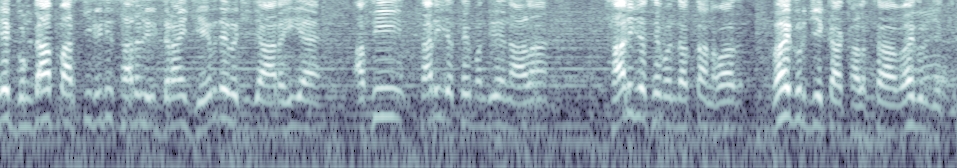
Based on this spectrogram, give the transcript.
ਇਹ ਗੁੰਡਾ ਪਰਚੀ ਜਿਹੜੀ ਸਾਰੇ ਲੀਡਰਾਂ ਦੀ ਜੇਬ ਦੇ ਵਿੱਚ ਜਾ ਰਹੀ ਹੈ। ਅਸੀਂ ਸਾਰੀ ਜਥੇਬੰਦੀ ਦੇ ਨਾਲ ਆ ਸਾਰੀ ਜਥੇਬੰਦੀ ਦਾ ਧੰਨਵਾਦ। ਵਾਹਿਗੁਰੂ ਜੀ ਕਾ ਖਾਲਸਾ, ਵਾਹਿਗੁਰੂ ਜੀ ਕੀ ਫਤਿਹ।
